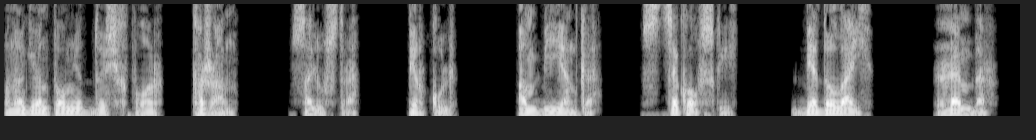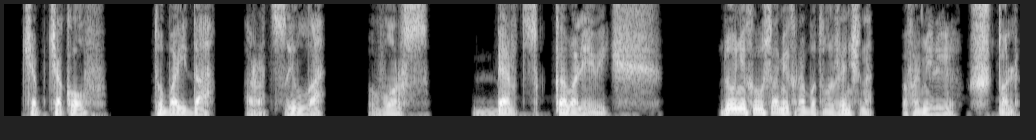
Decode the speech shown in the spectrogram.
Многие он помнит до сих пор. Кажан, Салюстра, Перкуль, Амбиенко, Сцековский, Бедулай, Лембер, Чепчаков, Тубайда, Рацилла, Ворс, Берц Ковалевич. Да у них и у самих работала женщина по фамилии Штоль.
